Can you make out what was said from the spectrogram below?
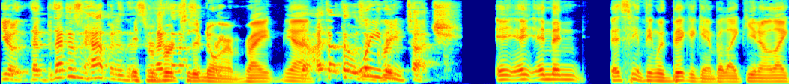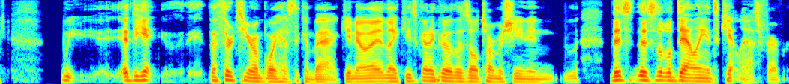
you know that but that doesn't happen in this. it's and I thought revert to the a great- norm, right? yeah. Yeah. I thought that was Or a even- great touch. And, and, and then the same thing with Big again, but like you know, like we at the end, the thirteen year old boy has to come back, you know, and like he's gonna go to the Zoltar machine, and this this little dalliance can't last forever.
